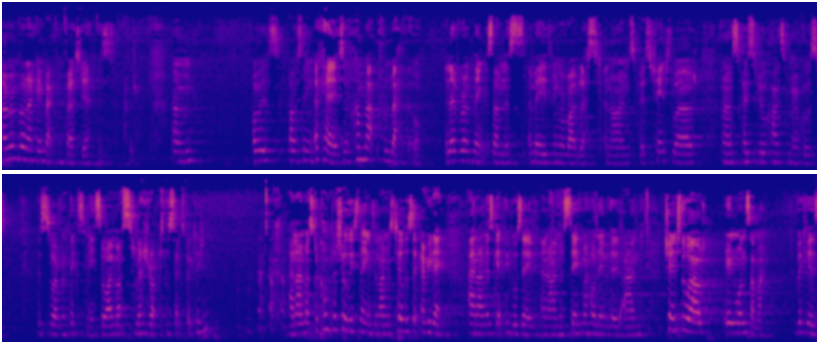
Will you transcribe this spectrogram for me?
I remember when I came back from first year, um, I was I was thinking, okay, so I've come back from Bethel, and everyone thinks I'm this amazing revivalist, and I'm supposed to change the world, and I'm supposed to do all kinds of miracles. This is what everyone thinks of me, so I must measure up to this expectation. and I must accomplish all these things, and I must heal the sick every day, and I must get people saved, and I must save my whole neighbourhood and change the world in one summer, because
